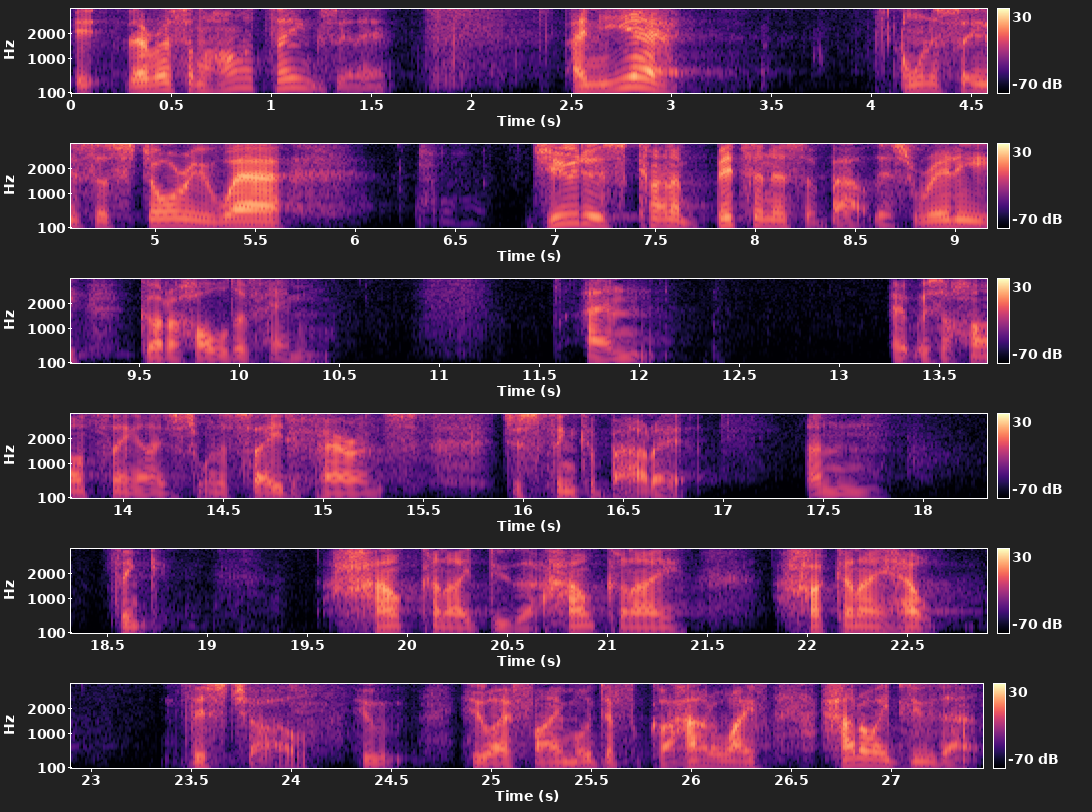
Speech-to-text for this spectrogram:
it, there are some hard things in it. And yet, I want to say it's a story where Judah's kind of bitterness about this really got a hold of him. And it was a hard thing. And I just want to say to parents, just think about it and think, how can I do that? How can I, how can I help this child who, who I find more difficult? How do I, how do I do that?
